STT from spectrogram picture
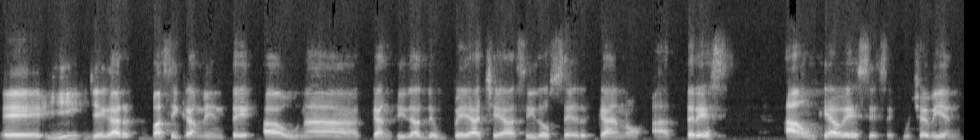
eh, y llegar básicamente a una cantidad de un pH ácido cercano a 3, aunque a veces, escuche bien,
